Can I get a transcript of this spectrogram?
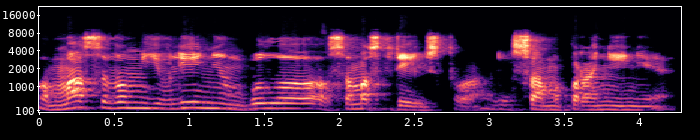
Массовым явлением было самострельство, самопоранение.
